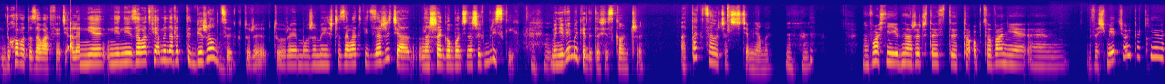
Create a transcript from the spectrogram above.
duchowo to załatwiać, ale nie, nie, nie załatwiamy nawet tych bieżących, mhm. które, które możemy jeszcze załatwić za życia naszego bądź naszych bliskich. Mhm. My nie wiemy, kiedy to się skończy, a tak cały czas ściemniamy. Mhm. No właśnie jedna rzecz to jest to obcowanie ze śmiercią i takie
